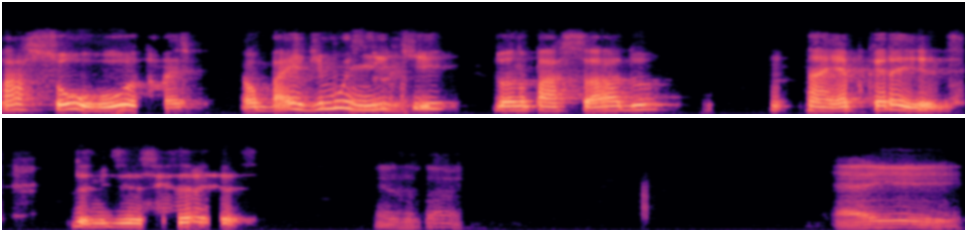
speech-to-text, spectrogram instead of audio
passou o rodo, mas é o Bayern de. Munique do ano passado. Na época era eles. 2016 era eles. Exatamente. É, e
